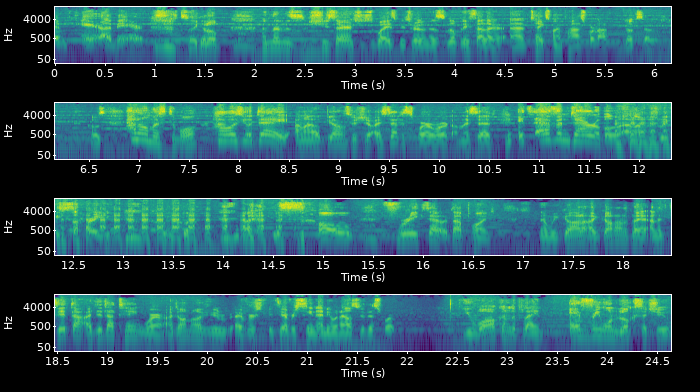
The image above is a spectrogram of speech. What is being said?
I'm here, I'm here. So I get up, and then she's there, and she just waves me through. And this lovely fella uh, takes my passport off, and looks at it, goes, "Hello, Mr. Moore. How was your day?" And I'll be honest with you, I said a swear word, and I said, "It's effing terrible," and I was really sorry. I was so freaked out at that point. Then we got, I got on the plane, and I did that. I did that thing where I don't know if you ever, if you ever seen anyone else do this, where you walk on the plane, everyone looks at you,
